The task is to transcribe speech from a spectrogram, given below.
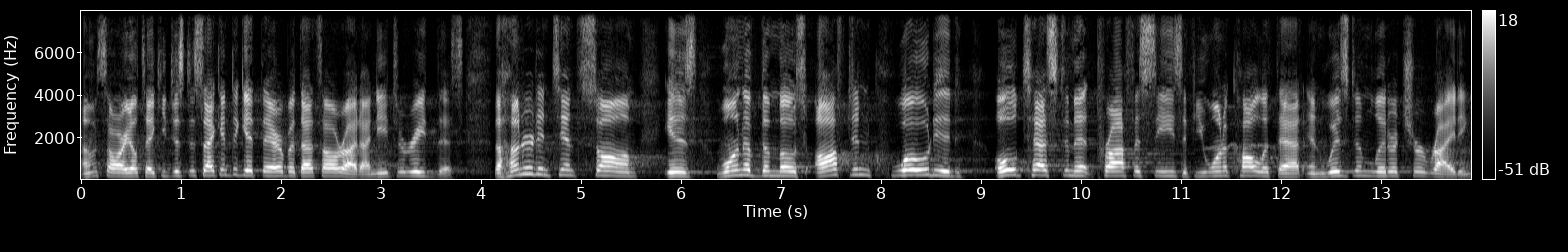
I'm sorry. It'll take you just a second to get there, but that's all right. I need to read this. The 110th Psalm is one of the most often quoted Old Testament prophecies, if you want to call it that, in wisdom literature writing.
